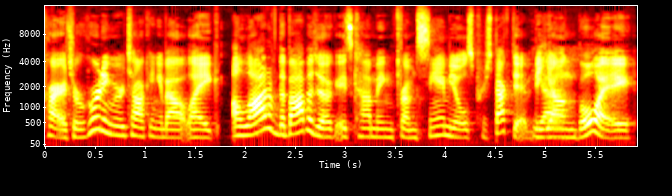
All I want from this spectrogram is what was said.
Prior to recording, we were talking about like a lot of the Babadook is coming from Samuel's perspective, the yeah. young boy,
